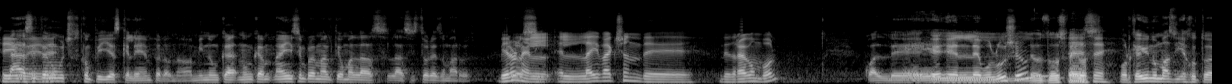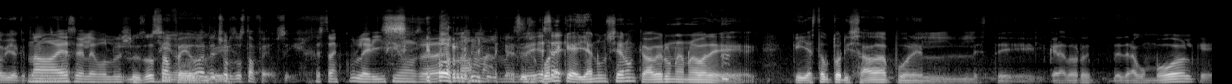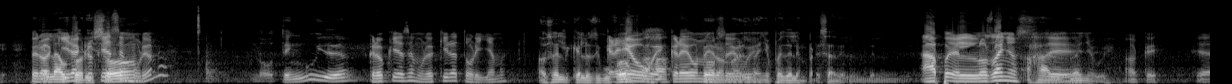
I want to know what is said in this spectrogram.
Sí, ah, sí, tengo muchos compillas que leen, pero no, a mí nunca, nunca, a mí siempre me malteó más las, las historias de Marvel. ¿Vieron Pero el, sí. el live action de, de Dragon Ball? ¿Cuál de el, el Evolution? Los dos feos. Ese. Porque hay uno más viejo todavía que No, es el Evolution. Los dos Sí, están no, feos, De hecho, los dos están feos, sí. Están culerísimos, Sí. No mames, Se supone Ese- que ya anunciaron que va a haber una nueva de que ya está autorizada por el este el creador de, de Dragon Ball que Pero que la Akira creo que ya se murió, ¿no? No tengo idea. Creo que ya se murió Akira Toriyama. O sea el que los dibujó Creo, güey, creo, no pero sé, no el dueño pues de la empresa del, del- Ah, pues el- los dueños. ajá de- el dueño güey Ok.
